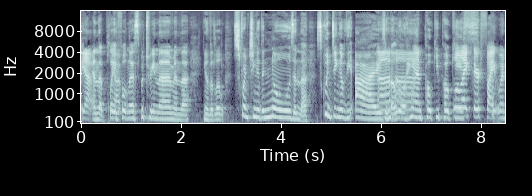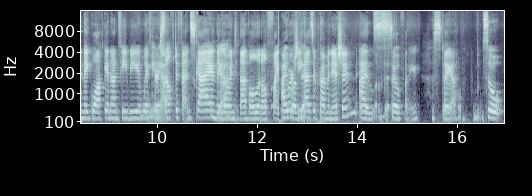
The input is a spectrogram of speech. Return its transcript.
Yeah. And the playfulness between them and the, you know, the little scrunching of the nose and the squinting of the eyes and the little hand pokey pokey. Uh-huh. Well, like their fight when they walk in on Phoebe with her Yeah. self defense guy, and they Yeah. go into that whole little fight I where she it. has a premonition. I It's loved it. So funny. hysterical. So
